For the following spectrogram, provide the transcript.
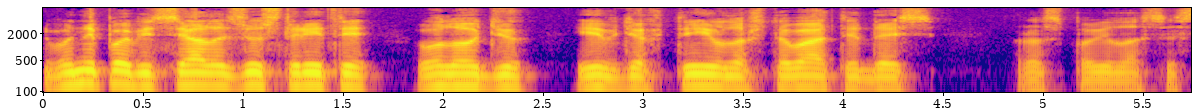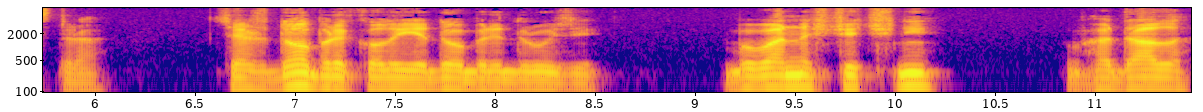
Вони пообіцяли зустріти Володю і вдягти і влаштувати десь, розповіла сестра. Це ж добре, коли є добрі друзі. Бува, з Чечні? Вгадала.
